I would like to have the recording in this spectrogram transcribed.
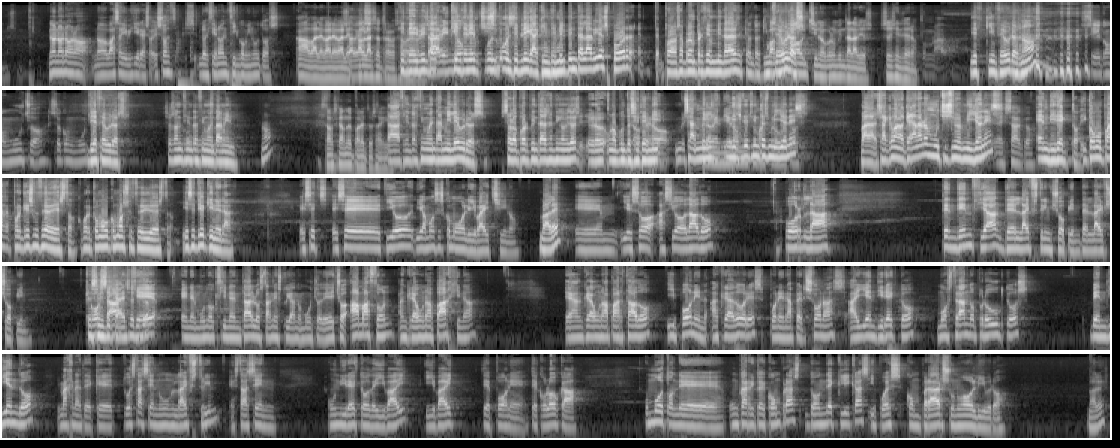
No, no, no, no. No vas a dividir eso. Eso lo hicieron en 5 minutos. Ah, vale, vale, vale. ¿Sabes? Hablas de otra cosa. 15.000 vale. o sea, pinta- vendió 15.000 muchísimos- multiplica 15.000 pintalabios por. te- Vamos a poner un precio en pintalabios, ¿cuánto? 15 ¿Cuánto paga euros. un chino por un pintalabios? Soy sincero. 10, 15 euros, ¿no? Sí, como mucho. Eso como mucho. 10 euros. Esos son 150.000, ¿no? Estamos quedando de paletos aquí. Cada 150.000 euros solo por pintados en 5 minutos, yo creo 1.7 No, mil. O sea, pero mil- vendieron 1.700 mucho más millones. Vale, o sea que bueno, que ganaron muchísimos millones Exacto. en directo. ¿Y cómo pasa- por qué sucede esto? ¿Por cómo, ¿Cómo ha sucedido esto? ¿Y ese tío quién era? Ese, ese tío, digamos, es como Ibai chino. ¿Vale? Eh, y eso ha sido dado por la tendencia del live stream shopping, del live shopping. ¿Qué Cosa significa eso, que tío? en el mundo occidental lo están estudiando mucho. De hecho, Amazon han creado una página, han creado un apartado y ponen a creadores, ponen a personas ahí en directo mostrando productos, vendiendo. Imagínate que tú estás en un live stream, estás en un directo de Ibai, Ibai te pone, te coloca un botón de un carrito de compras donde clicas y puedes comprar su nuevo libro ¿Vale?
